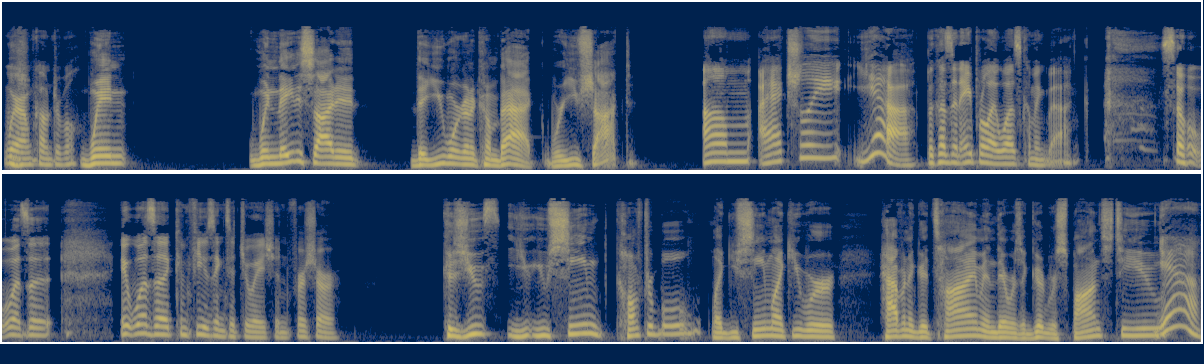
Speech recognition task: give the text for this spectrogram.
where I'm comfortable. When when they decided that you weren't going to come back, were you shocked? Um I actually yeah, because in April I was coming back. so it was a it was a confusing situation for sure. Cuz you you you seemed comfortable, like you seemed like you were having a good time and there was a good response to you. Yeah,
